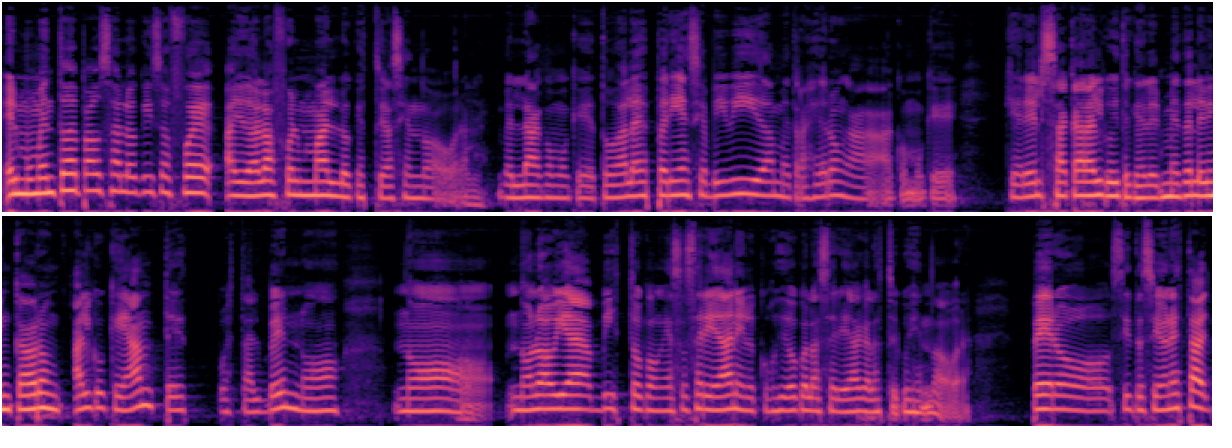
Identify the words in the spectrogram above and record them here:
el momento de pausa lo que hizo fue ayudar a formar lo que estoy haciendo ahora, ¿verdad? Como que todas las experiencias vividas me trajeron a, a como que querer sacar algo y querer meterle bien cabrón, algo que antes pues tal vez no no no lo había visto con esa seriedad ni lo he cogido con la seriedad que la estoy cogiendo ahora. Pero si te soy honesta,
